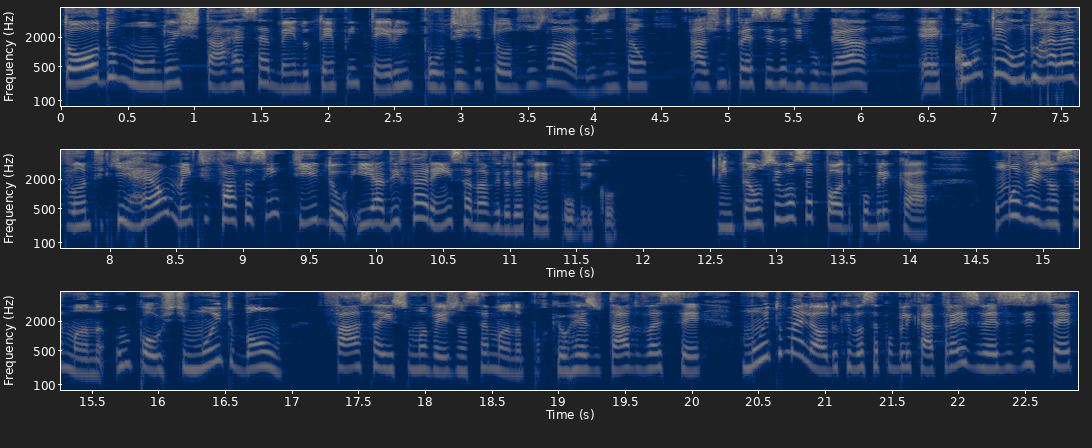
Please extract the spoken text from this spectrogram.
Todo mundo está recebendo o tempo inteiro inputs de todos os lados. Então, a gente precisa divulgar é, conteúdo relevante que realmente faça sentido e a diferença na vida daquele público. Então, se você pode publicar uma vez na semana um post muito bom, faça isso uma vez na semana, porque o resultado vai ser muito melhor do que você publicar três vezes e ser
